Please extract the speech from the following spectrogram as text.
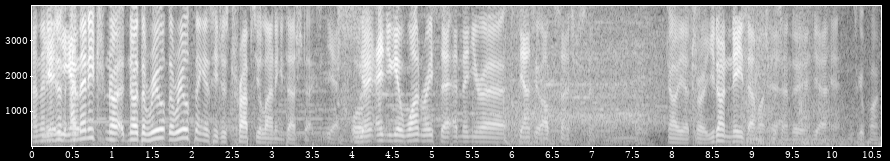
And then You he just and then he tr- no no the real the real thing is he just traps you landing in dash attacks. Yeah. Yeah. And you get one reset, and then you're uh, down to up percentage percent. Oh yeah, true. You don't need that much percent, do you? Yeah, that's a good point.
